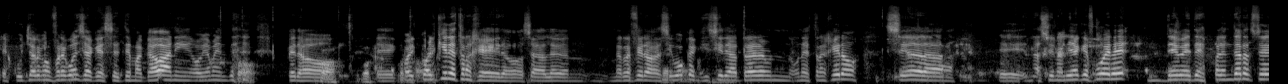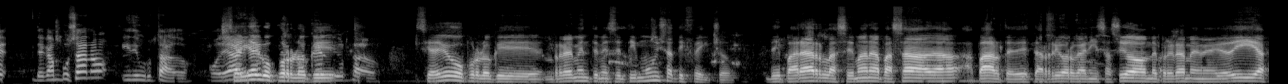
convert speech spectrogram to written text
escuchar con frecuencia, que es el tema Cavani, obviamente, oh. pero oh, oh, cualquier extranjero, o sea, me refiero a si Boca quisiera traer un, un extranjero, sea la eh, nacionalidad que fuere, debe desprenderse de Campuzano y de Hurtado. si hay algo por lo que si hay algo por lo que realmente me sentí muy satisfecho de parar la semana pasada, aparte de esta reorganización de programa de mediodía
